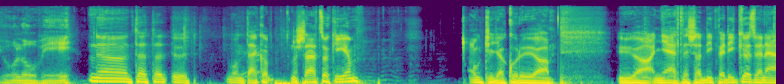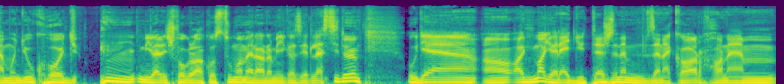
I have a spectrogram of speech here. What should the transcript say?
Jó lóvé. Na, tehát őt mondták a, a srácok, igen. Úgyhogy akkor ő a, ő a nyertes, addig pedig közben elmondjuk, hogy mivel is foglalkoztunk ma, mert arra még azért lesz idő. Ugye a, a magyar együttes, de nem zenekar, hanem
